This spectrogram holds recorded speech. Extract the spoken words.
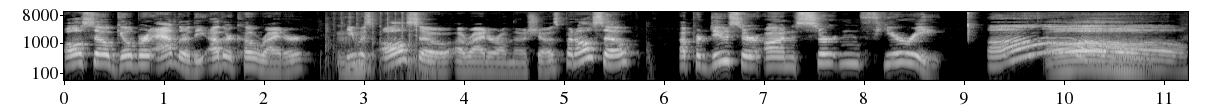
Also, Gilbert Adler, the other co-writer, he Mhm. was also a writer on those shows, but also a producer on Certain Fury. Oh.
